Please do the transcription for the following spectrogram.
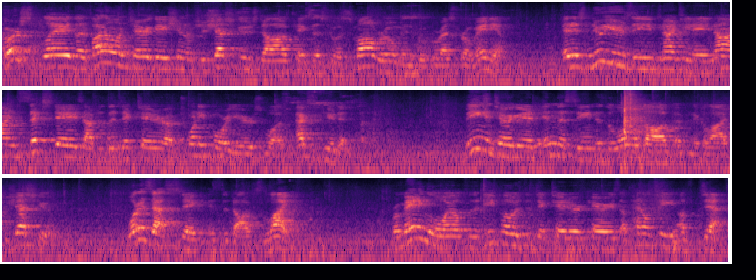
first play, The Final Interrogation of Ceausescu's Dog, takes us to a small room in Bucharest, Romania. It is New Year's Eve, 1989, six days after the dictator of 24 years was executed. Being interrogated in this scene is the loyal dog of Nicolae Ceausescu. What is at stake is the dog's life. Remaining loyal to the deposed dictator carries a penalty of death.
